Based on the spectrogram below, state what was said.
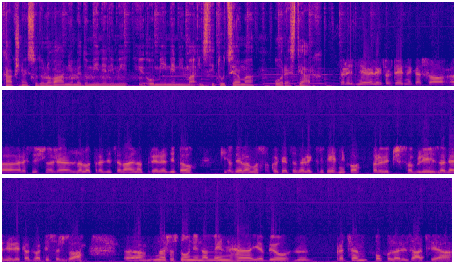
Kakšno je sodelovanje med omenjenima institucijama Orest Jarh? Torej, dnevi elektrotehnike so uh, resnično že zelo tradicionalna prireditev, ki jo delamo s fakulteto za elektrotehniko. Prvič so bili izvedeni leta 2002. Uh, naš osnovni namen uh, je bil m, predvsem popularizacija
